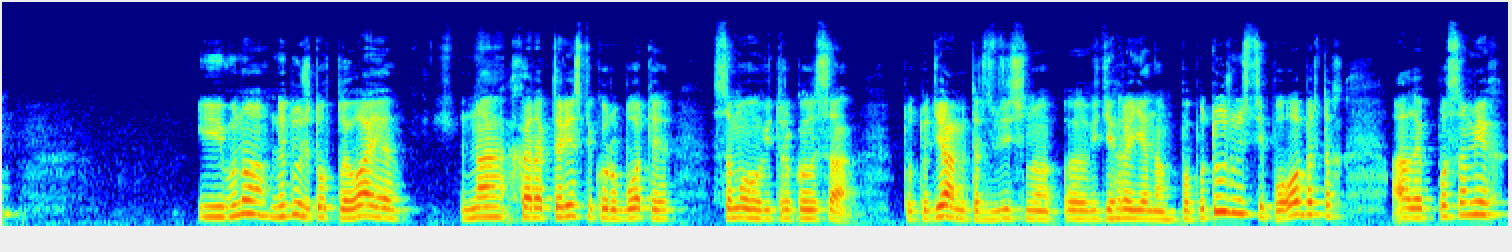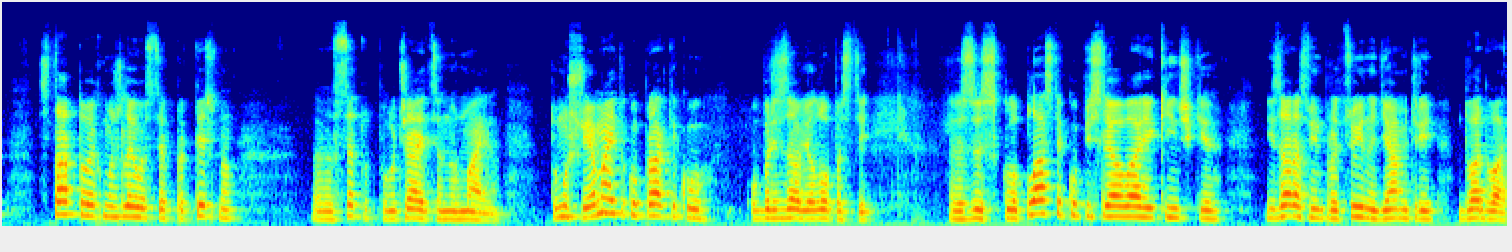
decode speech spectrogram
І воно не дуже то впливає на характеристику роботи самого вітроколеса. Тобто діаметр, звісно, е, відіграє нам по потужності, по обертах, але по самих стартових можливостях практично все тут виходить нормально. Тому що я маю таку практику, обрізав я лопасті е, з склопластику після аварії кінчики. І зараз він працює на діаметрі 2,20.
